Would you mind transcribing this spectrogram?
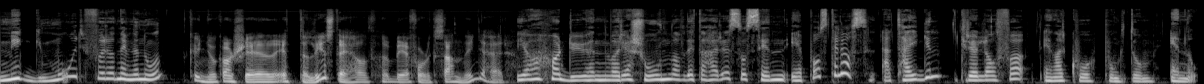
myggmor, for å nevne noen. Kunne jo kanskje etterlyst det, at be folk sende inn det her. Ja, har du en variasjon av dette her, så send e-post til oss. Er teigen krøllalfa nrk.no.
